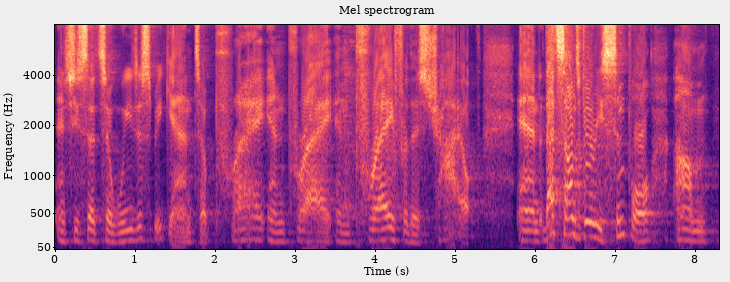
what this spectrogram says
And she said, so we just began to pray and pray and pray for this child. And that sounds very simple, um,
